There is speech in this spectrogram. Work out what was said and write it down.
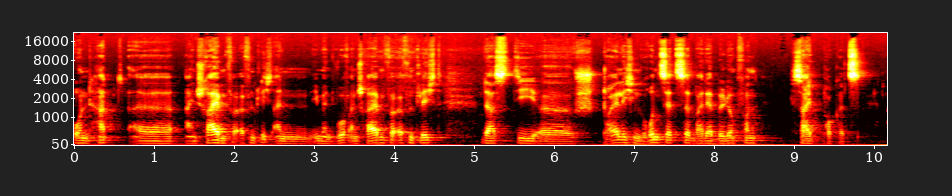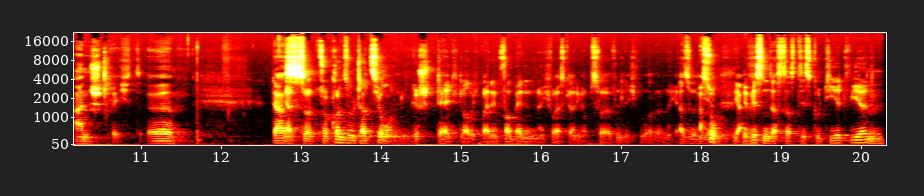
und hat äh, ein Schreiben veröffentlicht, einen, im Entwurf ein Schreiben veröffentlicht, das die äh, steuerlichen Grundsätze bei der Bildung von Side Pockets anspricht. Äh, das ja, zur, zur, Konsultation gestellt, glaube ich, bei den Verbänden. Ich weiß gar nicht, ob es veröffentlicht wurde. Nicht. Also wir, so, ja. wir, wissen, dass das diskutiert wird, mhm.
